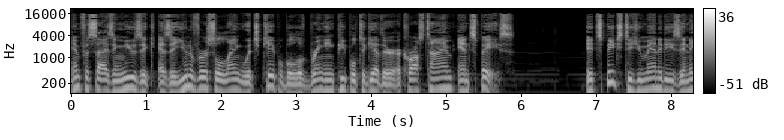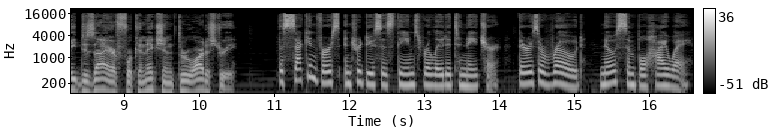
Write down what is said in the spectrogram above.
emphasizing music as a universal language capable of bringing people together across time and space. It speaks to humanity's innate desire for connection through artistry. The second verse introduces themes related to nature. There is a road, no simple highway.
